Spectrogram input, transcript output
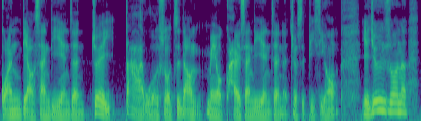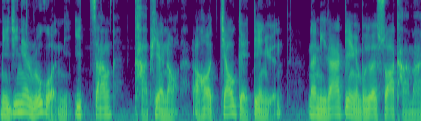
关掉三 D 验证。最大我所知道没有开三 D 验证的就是 PC Home。也就是说呢，你今天如果你一张卡片哦，然后交给店员。那你那店员不是会刷卡吗？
